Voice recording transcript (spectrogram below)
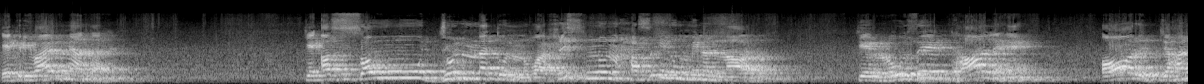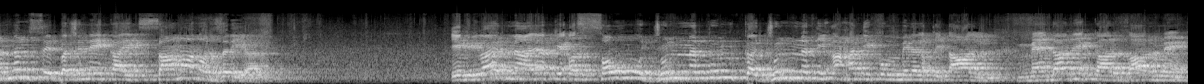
ایک روایت میں آتا ہے کہ الصوم جنت و حسن حسین من النار، کہ روزے ڈھال ہیں اور جہنم سے بچنے کا ایک سامان اور ذریعہ ہے۔ ایک روایت میں آیا کہ الصوم جنت کا جنتی احدکم من القتال، میدان کارزار میں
